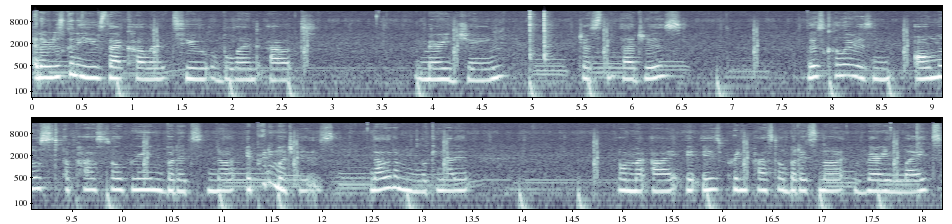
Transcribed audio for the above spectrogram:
and I'm just going to use that color to blend out Mary Jane, just the edges. This color is almost a pastel green, but it's not, it pretty much is. Now that I'm looking at it on my eye, it is pretty pastel, but it's not very light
